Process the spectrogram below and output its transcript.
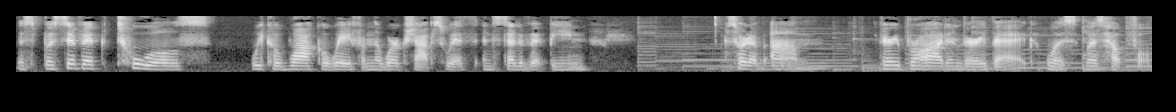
the specific tools we could walk away from the workshops with instead of it being sort of um, very broad and very vague was was helpful.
